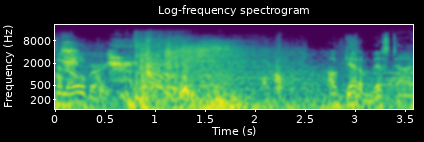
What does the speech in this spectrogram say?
Isn't over. I'll get him this time.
